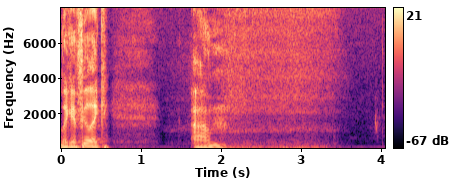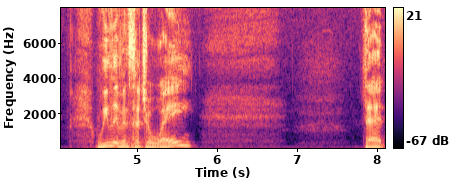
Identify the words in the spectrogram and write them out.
like I feel like um we live in such a way that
